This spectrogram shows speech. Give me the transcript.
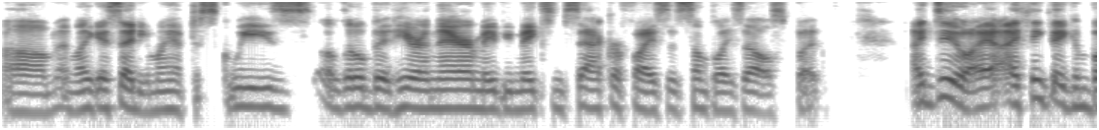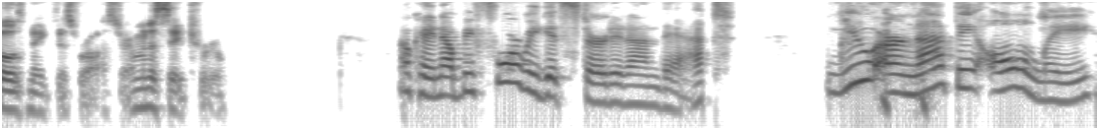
Um, and like i said you might have to squeeze a little bit here and there maybe make some sacrifices someplace else. But i do. I, I think they can both make this roster. I'm going to say true. Okay now before we get started on that you are not the only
